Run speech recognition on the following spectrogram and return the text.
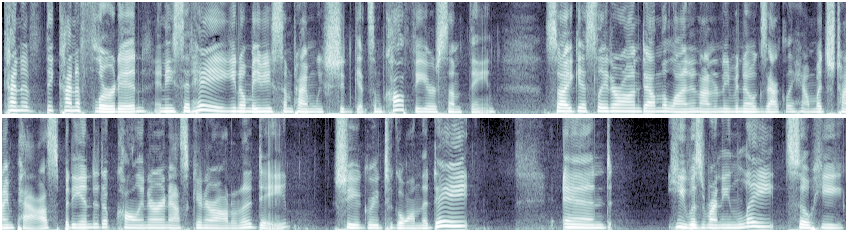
kind of they kind of flirted and he said hey you know maybe sometime we should get some coffee or something so i guess later on down the line and i don't even know exactly how much time passed but he ended up calling her and asking her out on a date she agreed to go on the date and he was running late so he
